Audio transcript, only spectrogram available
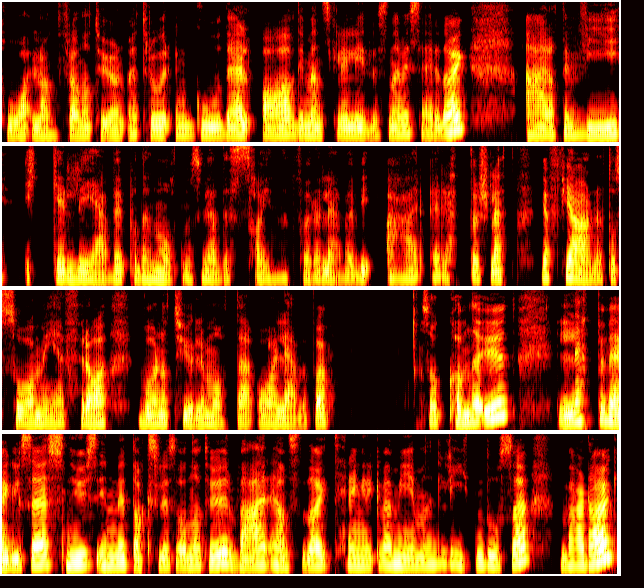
så langt fra naturen. Og jeg tror en god del av de menneskelige lidelsene vi ser i dag, er at vi ikke lever på den måten som vi er designet for å leve. Vi er rett og slett Vi har fjernet oss så mye fra vår naturlige måte å leve på. Så kom deg ut. Lett bevegelse, snus inn litt dagslys og natur hver eneste dag. Trenger ikke være mye, men en liten dose hver dag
